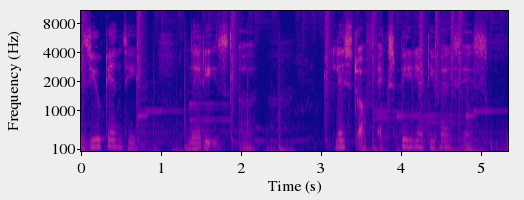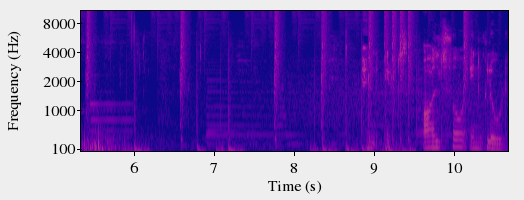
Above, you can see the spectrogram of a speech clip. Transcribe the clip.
as you can see there is a list of Xperia devices. And it's also include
